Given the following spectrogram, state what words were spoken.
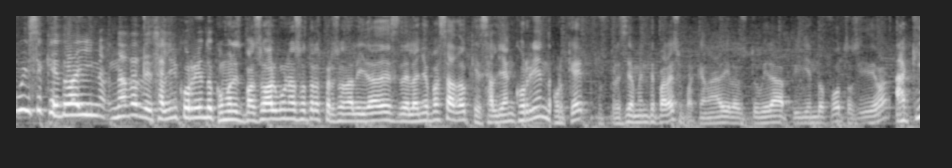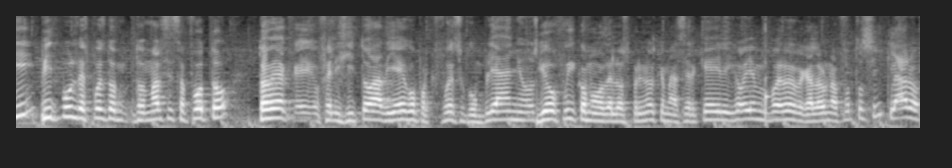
güey se quedó ahí, nada de salir corriendo como les pasó a algunas otras personalidades del año pasado que salían corriendo. ¿Por qué? Pues precisamente para eso, para que nadie los estuviera pidiendo fotos y demás. Aquí, Pitbull, después de tomarse esa foto, todavía eh, felicitó a Diego porque fue su cumpleaños. Yo fui como de los primeros que me acerqué y le dije, oye, ¿me puedes regalar una foto? Sí, claro.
